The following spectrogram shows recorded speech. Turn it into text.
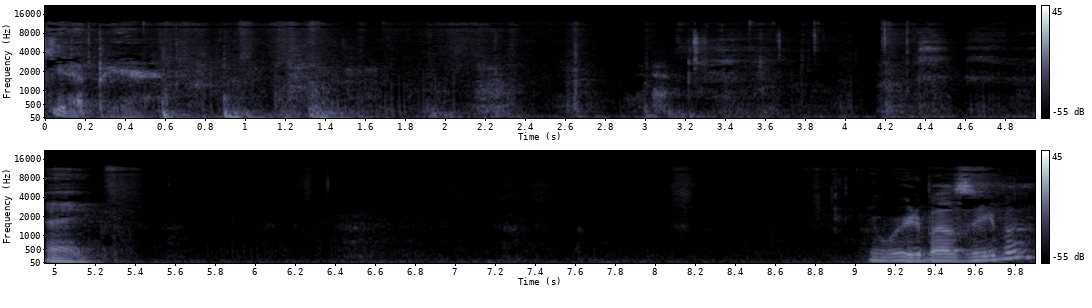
Get up here. Hey. You worried about Ziva?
